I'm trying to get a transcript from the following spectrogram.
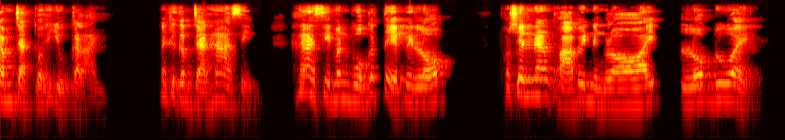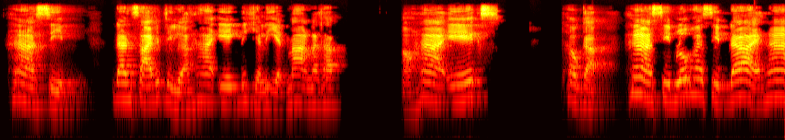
กำจัดตัวที่อยู่ไกลนั่นคือกำจัดห้าสิบห้าสิบมันบวกก็เตะเป็นลบ เพราะฉะนั้นด้านขวาเป็นหนึ่งร้อยลบด้วยห้าสิบด้านซ้ายก็จะเหลือห้า x นี่เขียนละเอียดมากนะครับ เอาห้า x เท่ากับห้าสิบลบห้าสิบได้ห้า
